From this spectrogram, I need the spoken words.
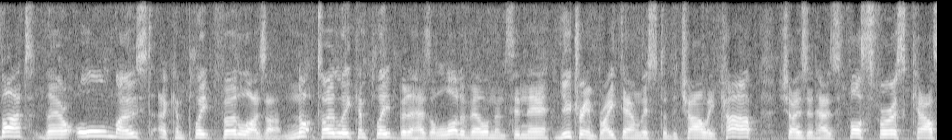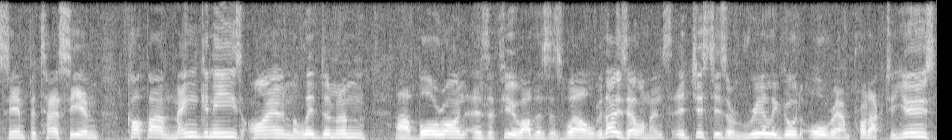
but they're almost a complete fertilizer. Not totally complete, but it has a lot of elements in there. Nutrient breakdown list of the Charlie Carp shows it has phosphorus, calcium, potassium, copper, manganese, iron, molybdenum, uh, boron, as a few others as well. With those elements, it just is a really good all-round product to use,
